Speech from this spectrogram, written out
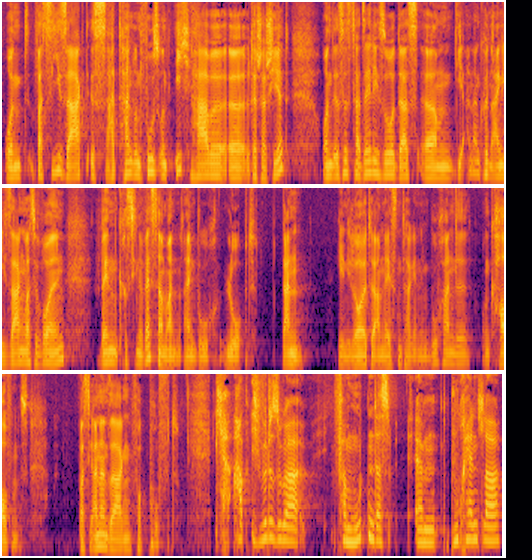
und was sie sagt, ist, hat Hand und Fuß und ich habe äh, recherchiert und es ist tatsächlich so, dass ähm, die anderen können eigentlich sagen, was sie wollen. Wenn Christine Westermann ein Buch lobt, dann gehen die Leute am nächsten Tag in den Buchhandel und kaufen es. Was die anderen sagen, verpufft. Ich, hab, ich würde sogar vermuten, dass ähm, Buchhändler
